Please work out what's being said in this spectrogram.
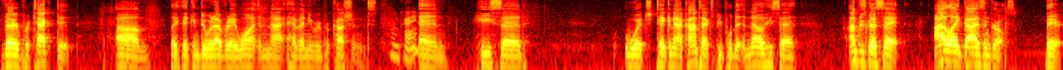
very protected. Um, like they can do whatever they want and not have any repercussions. Okay. And he said, which taken out of context, people didn't know. He said, "I'm just gonna say, it. I like guys and girls." There.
